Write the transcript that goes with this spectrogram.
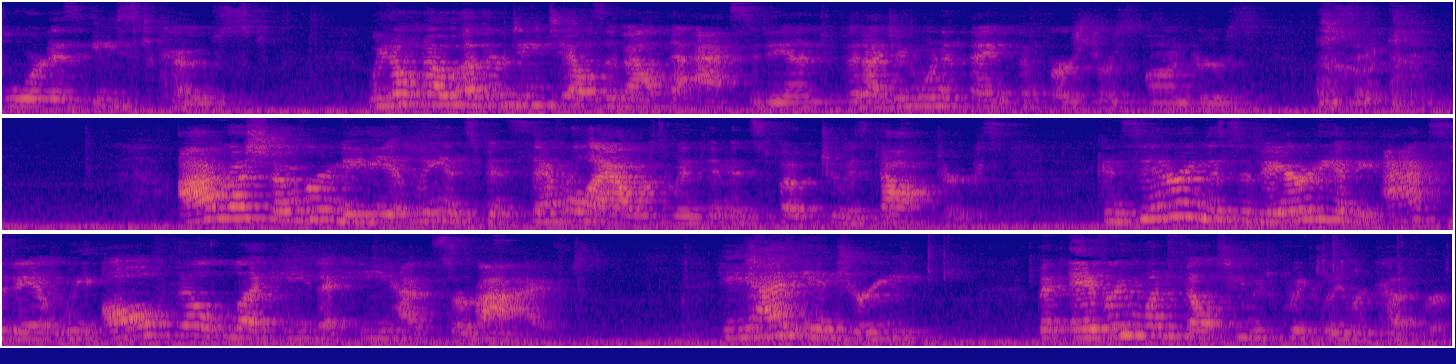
Florida's East Coast. We don't know other details about the accident, but I do want to thank the first responders. I rushed over immediately and spent several hours with him and spoke to his doctors. Considering the severity of the accident, we all felt lucky that he had survived. He had injury, but everyone felt he would quickly recover.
